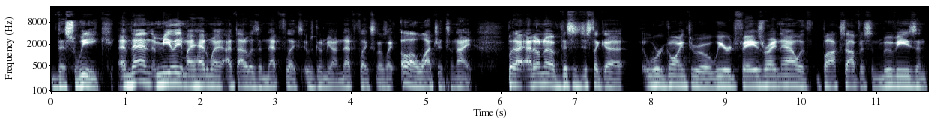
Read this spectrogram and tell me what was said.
this week. And then immediately in my head went, I thought it was a Netflix. It was going to be on Netflix, and I was like, oh, I'll watch it tonight. But I, I don't know if this is just like a we're going through a weird phase right now with box office and movies and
